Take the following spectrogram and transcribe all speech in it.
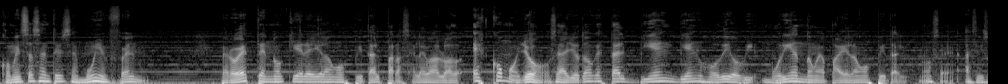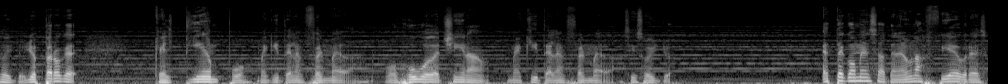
comienza a sentirse muy enfermo. Pero este no quiere ir a un hospital para ser evaluado. Es como yo. O sea, yo tengo que estar bien, bien jodido, muriéndome para ir a un hospital. No sé, así soy yo. Yo espero que, que el tiempo me quite la enfermedad. O jugo de China me quite la enfermedad. Así soy yo. Este comienza a tener unas fiebres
